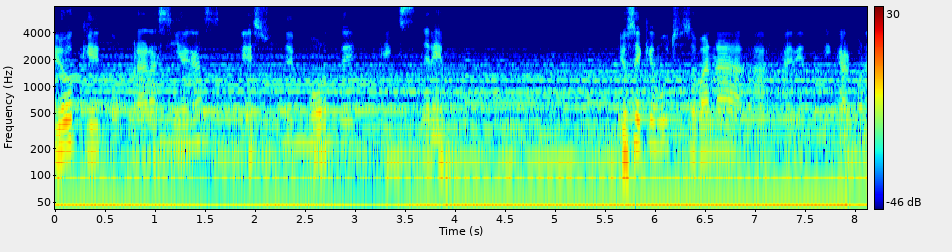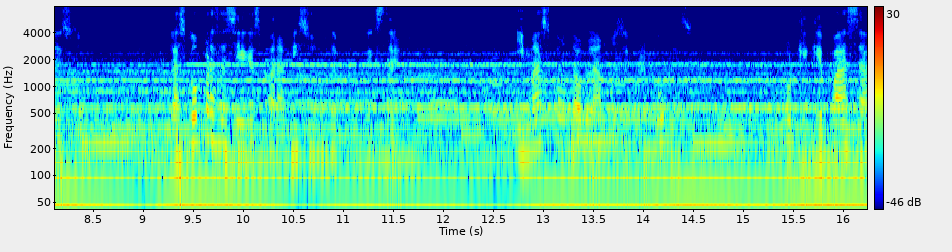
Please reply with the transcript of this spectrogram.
Creo que comprar a ciegas es un deporte extremo. Yo sé que muchos se van a, identificar con esto. Las compras a ciegas para mí son un deporte extremo. Y más cuando hablamos de perfumes. Porque ¿qué pasa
